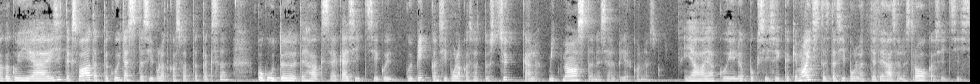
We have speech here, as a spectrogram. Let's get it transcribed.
Aga kui äh, esiteks vaadata, kuidas seda sibulat kasvatatakse, kogu töö tehakse käsitsi, kui, kui pikk on sibulakasvatustsükkel, mitmeaastane seal piirkonnas ja, ja kui lõpuks siis ikkagi maitsta seda sibulat ja teha sellest roogasid, siis,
